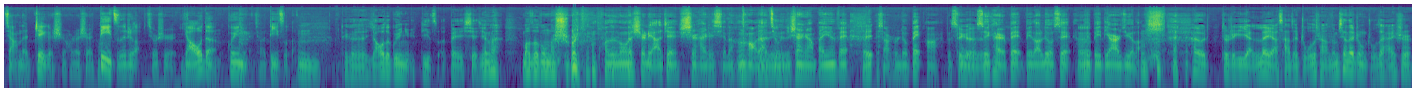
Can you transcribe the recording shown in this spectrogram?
讲的这个时候的事。弟子者就是尧的闺女，叫弟子。嗯，这个尧的闺女弟子被写进了毛泽东的书里。毛泽东的诗里啊，这诗还是写的很好的。九嶷山上白云飞，哎，小时候就背啊，从这个五岁开始背，背到六岁嗯会背第二句了。还有就是这个眼泪啊洒在竹子上，那么现在这种竹子还是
